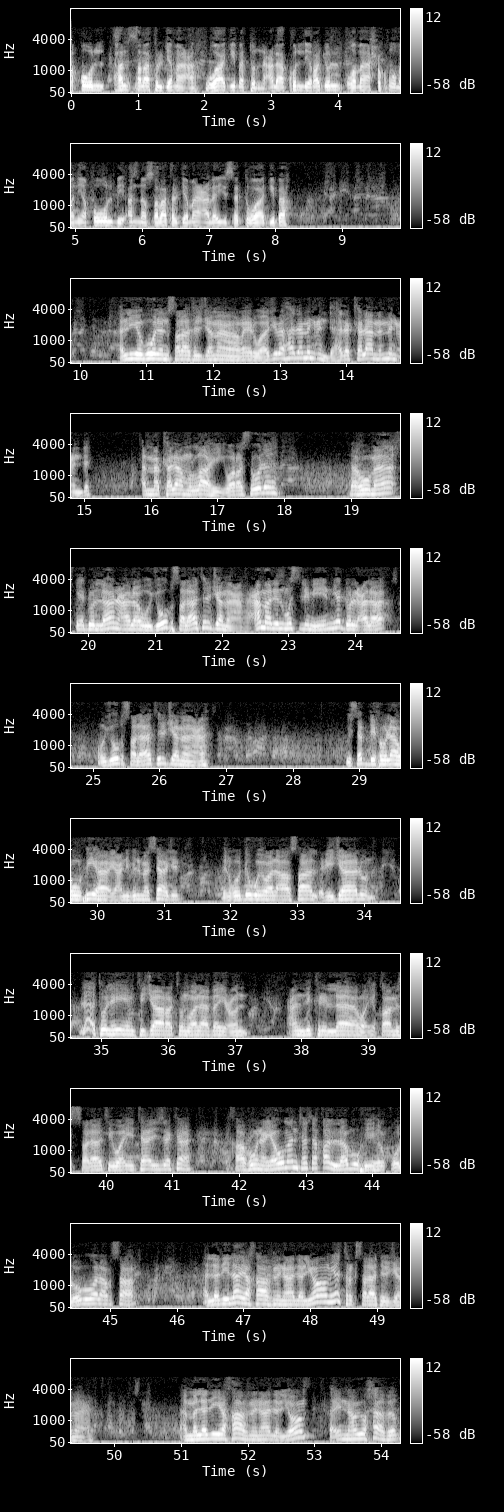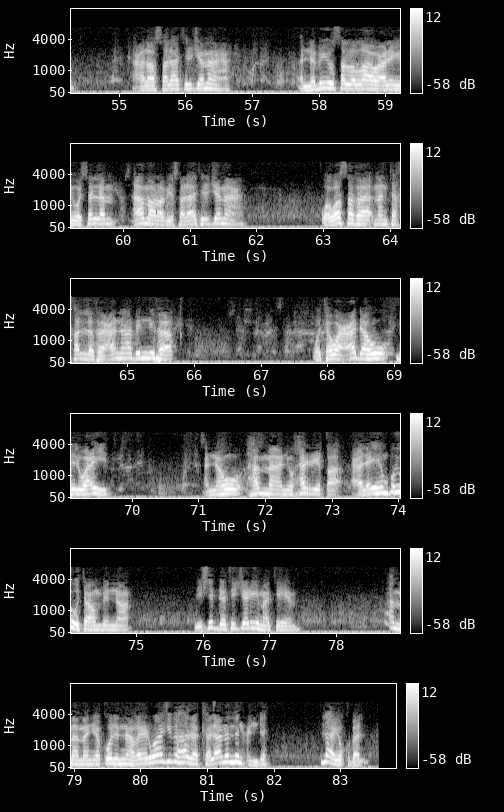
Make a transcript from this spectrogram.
يقول هل صلاة الجماعة واجبة على كل رجل؟ وما حكم من يقول بأن صلاة الجماعة ليست واجبة؟ اللي يقول إن صلاة الجماعة غير واجبة هذا من عنده هذا كلام من عنده. أما كلام الله ورسوله فهما يدلان على وجوب صلاة الجماعة. عمل المسلمين يدل على وجوب صلاة الجماعة. يسبح له فيها يعني بالمساجد بالغدو والآصال رجال. لا تلهيهم تجارة ولا بيع عن ذكر الله وإقام الصلاة وإيتاء الزكاة. يخافون يوما تتقلب فيه القلوب والأبصار. الذي لا يخاف من هذا اليوم يترك صلاة الجماعة. أما الذي يخاف من هذا اليوم فإنه يحافظ على صلاة الجماعة. النبي صلى الله عليه وسلم أمر بصلاة الجماعة ووصف من تخلف عنها بالنفاق وتوعده بالوعيد أنه هم أن يحرق عليهم بيوتهم بالنار لشدة جريمتهم. أما من يقول إنها غير واجبة هذا كلام من عنده. لا يقبل.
